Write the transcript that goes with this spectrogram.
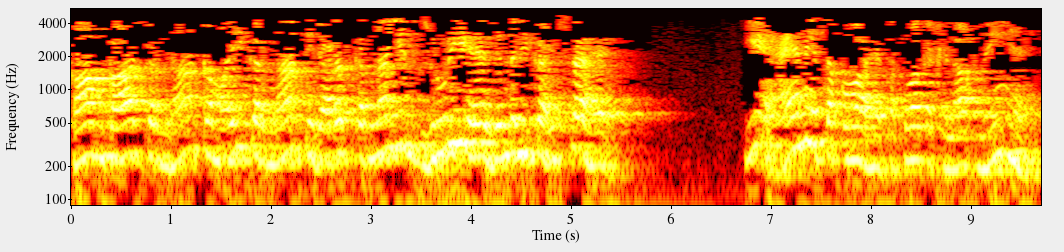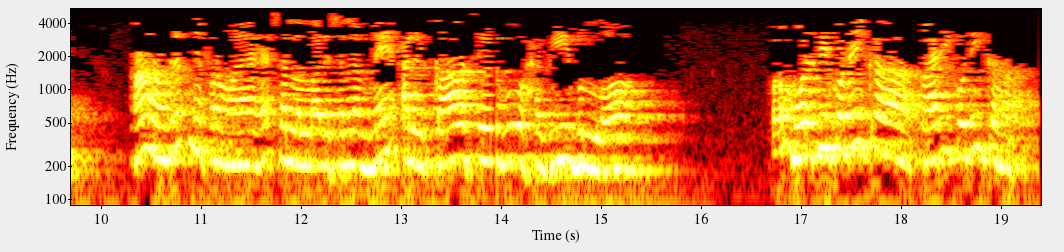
کام کاج کرنا، کمائی کرنا، تجارت کرنا، یہ ضروری ہے، زندگی کا حصہ ہے۔ یہ عین تقوا ہے تقوا کے خلاف نہیں ہے۔ ہاں حضرت نے فرمایا ہے، صلی اللہ علیہ وسلم نے القاصب حبیب اللہ مرضی کو نہیں کہا، قاری کو نہیں کہا۔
